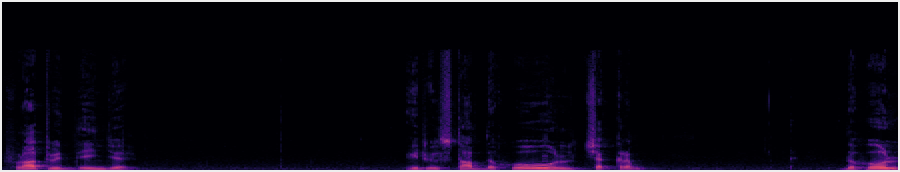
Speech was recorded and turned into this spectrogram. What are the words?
fraught with danger it will stop the whole chakram the whole,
